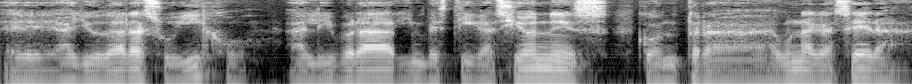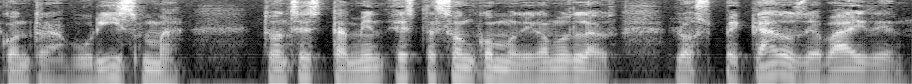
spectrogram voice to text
eh, ayudar a su hijo a librar investigaciones contra una gasera, contra Burisma. Entonces también estas son como digamos los, los pecados de Biden.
